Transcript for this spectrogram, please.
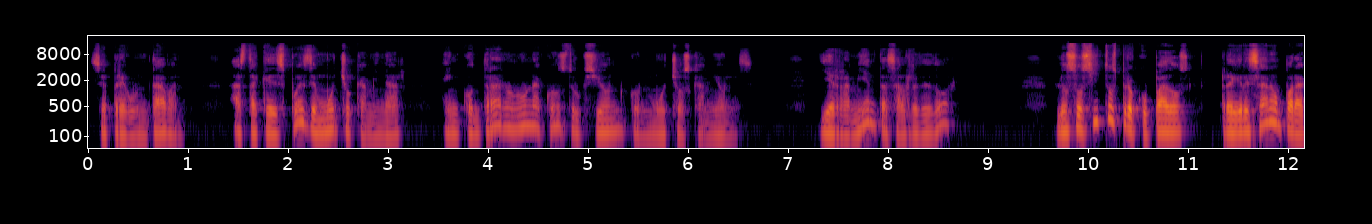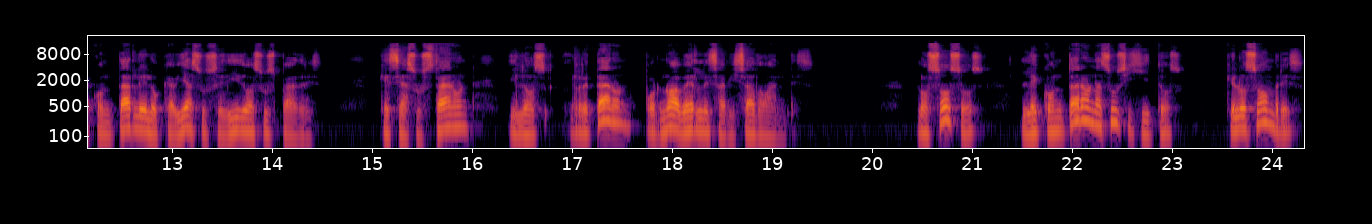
se preguntaban, hasta que después de mucho caminar encontraron una construcción con muchos camiones y herramientas alrededor. Los ositos preocupados regresaron para contarle lo que había sucedido a sus padres, que se asustaron y los retaron por no haberles avisado antes. Los osos le contaron a sus hijitos que los hombres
